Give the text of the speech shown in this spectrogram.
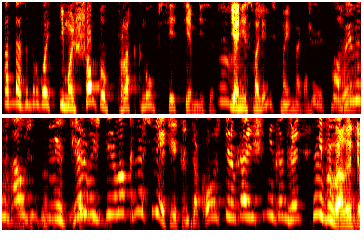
одна за другой, и мой шомпол проткнул все 70. И они свалились к моим ногам. Вы, Мюнхгаузен, не первый стрелок на свете. Такого стрелка еще никогда не бывало. Это,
